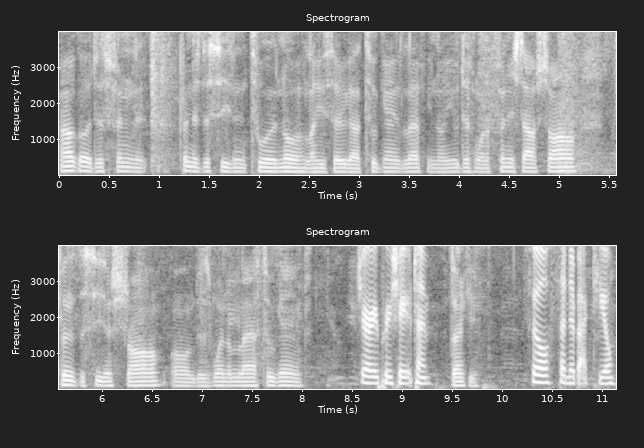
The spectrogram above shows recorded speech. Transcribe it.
I'll go just finish finish the season two and zero. Like you said, we got two games left. You know, you just want to finish out strong, finish the season strong. Um, just win them last two games. Jerry, appreciate your time. Thank you. Phil, send it back to you.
